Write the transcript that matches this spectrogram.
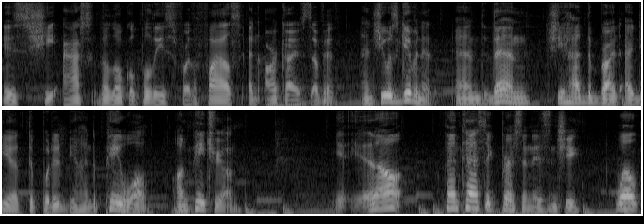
is she asked the local police for the files and archives of it, and she was given it. And then she had the bright idea to put it behind a paywall on Patreon. Y- you know, fantastic person, isn't she? Well,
